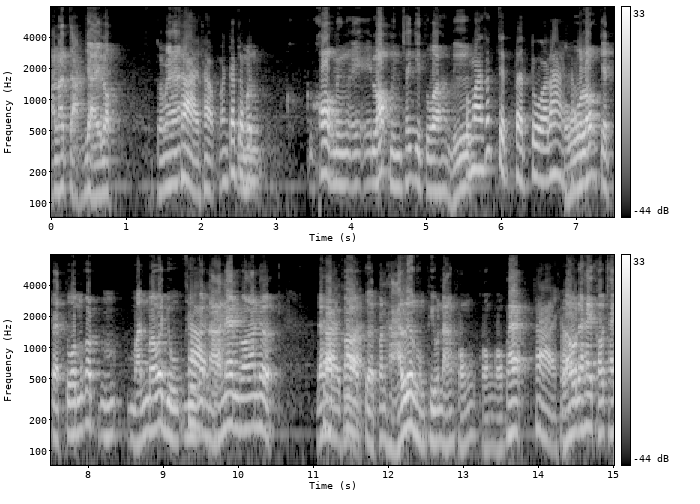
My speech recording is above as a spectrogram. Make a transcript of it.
อาณาจักรใหญ่หรอกใช่ไหมฮะใช่ครับ มันก็จะเป็นมันคอกหนึ่งไอ้ไอ้ล็อกหนึ่งใช้กี่ตัวหรือประมาณสักเจ็ดแปดตัวได้โอ้คโหรับล็อกเจ็ดแปดตัวมันก็เหมือนมาว่าอยู่อยู่กันใช่หนาแน่นว่างั้นเถอะนะครับใช่ก็ใช่เกิดปัญหาเรื่องของผิวหนังของของของแพะใช่ครัเราบได้ให้เขาใช้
